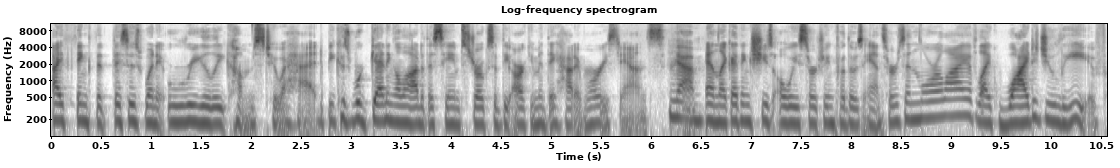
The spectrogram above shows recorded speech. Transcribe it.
I think that this is when it really comes to a head because we're getting a lot of the same strokes of the argument they had in Rory's dance. Yeah. And like I think she's always searching for those answers in Lorelai of like, why did you leave?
